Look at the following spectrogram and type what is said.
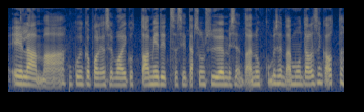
elämää? Kuinka paljon se vaikuttaa? Mietit sä sitä sun syömisen tai nukkumisen tai muun tällaisen kautta?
